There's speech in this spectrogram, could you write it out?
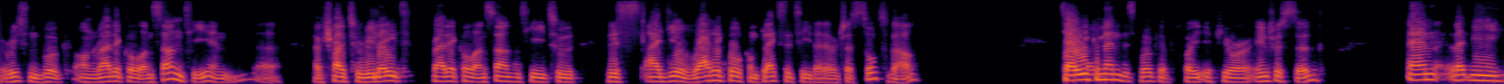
a recent book on radical uncertainty. And uh, I've tried to relate radical uncertainty to this idea of radical complexity that I've just talked about. So I recommend this book if, if you're interested. And let me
